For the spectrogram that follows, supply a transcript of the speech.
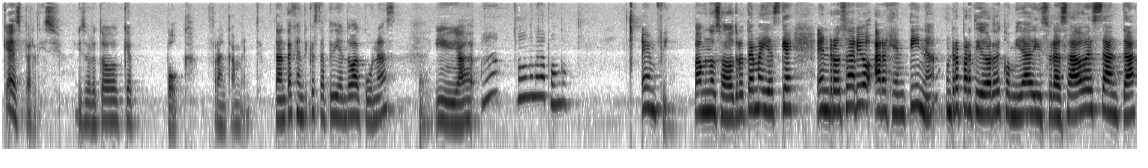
Qué desperdicio y sobre todo qué poca, francamente. Tanta gente que está pidiendo vacunas y ah, ah, no, no me la pongo. En fin, vámonos a otro tema y es que en Rosario, Argentina, un repartidor de comida disfrazado de Santa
